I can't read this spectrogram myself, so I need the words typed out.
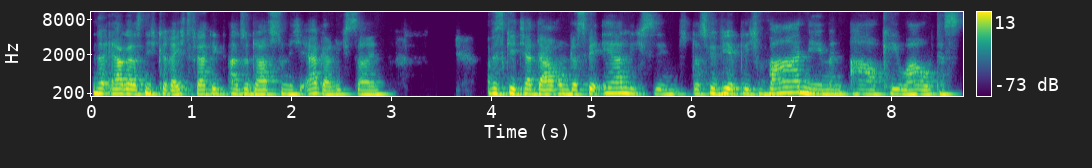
ne, Ärger ist nicht gerechtfertigt, also darfst du nicht ärgerlich sein. Aber es geht ja darum, dass wir ehrlich sind, dass wir wirklich wahrnehmen, ah, okay, wow, das,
